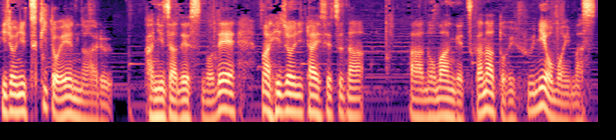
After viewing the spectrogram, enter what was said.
非常に月と縁のある蟹座ですので、まあ、非常に大切なあの満月かなというふうに思います。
